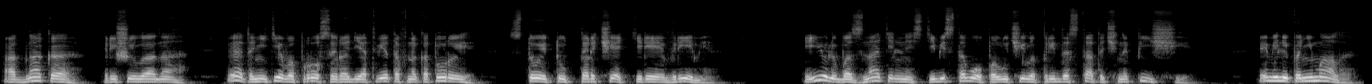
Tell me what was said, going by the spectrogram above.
Однако, решила она, это не те вопросы, ради ответов на которые Стоит тут торчать, теряя время. Ее любознательность и без того получила предостаточно пищи. Эмили понимала,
